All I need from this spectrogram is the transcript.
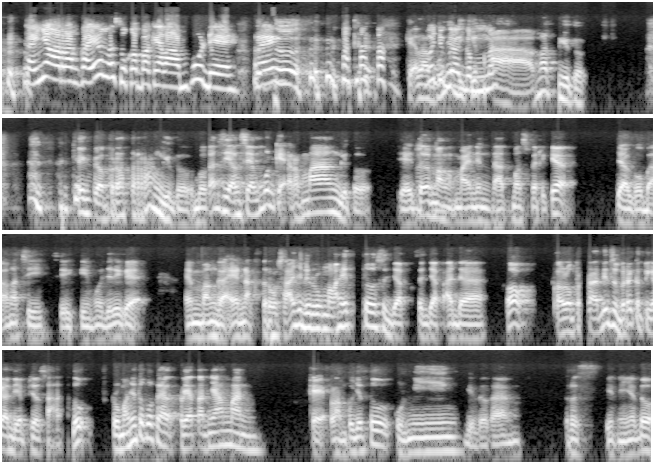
Kayaknya orang kaya nggak suka pakai lampu deh. Betul. kayak lampunya juga dikit gemes. amat gitu. kayak nggak pernah terang gitu. Bahkan siang-siang pun kayak remang gitu. Ya itu Mm-mm. emang mainin atmosferiknya jago banget sih si Kimo. Jadi kayak emang nggak enak terus aja di rumah itu sejak sejak ada. Oh kalau perhatiin sebenarnya ketika di episode satu rumahnya tuh kayak kelihatan nyaman. Kayak lampunya tuh kuning gitu kan. Terus ininya tuh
